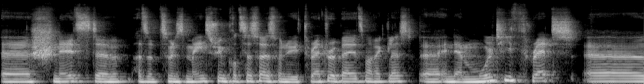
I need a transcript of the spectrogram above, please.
äh, schnellste, also zumindest Mainstream-Prozessor ist, wenn du die Threadripper jetzt mal weglässt. Äh, in der Multithread, äh,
